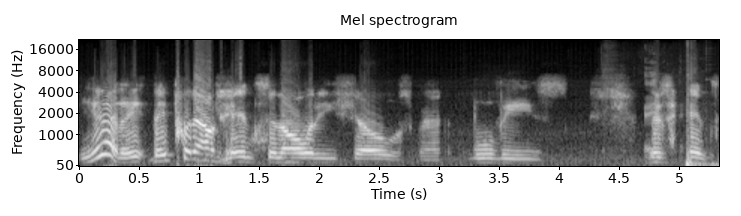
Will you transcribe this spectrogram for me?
Yeah, they they put out hints in all of these shows, man, movies. There's hints.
